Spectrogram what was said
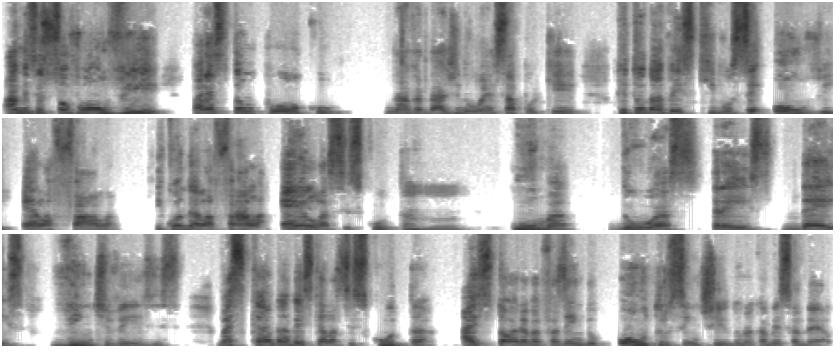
Ah, mas eu só vou ouvir, parece tão pouco. Na verdade, não é. Sabe por quê? Porque toda vez que você ouve, ela fala. E quando ela fala, ela se escuta. Uhum. Uma, duas, três, dez, vinte vezes. Mas cada vez que ela se escuta, a história vai fazendo outro sentido na cabeça dela.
